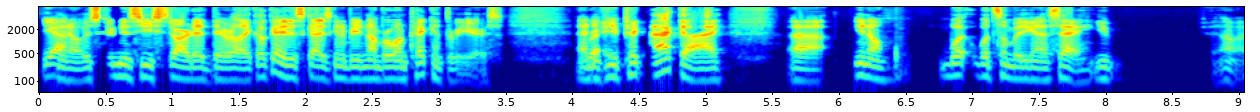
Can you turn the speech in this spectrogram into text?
Yeah. You know, as soon as he started, they were like, okay, this guy's going to be the number one pick in three years. And right. if you pick that guy, uh, you know, what what's somebody going to say? You uh,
